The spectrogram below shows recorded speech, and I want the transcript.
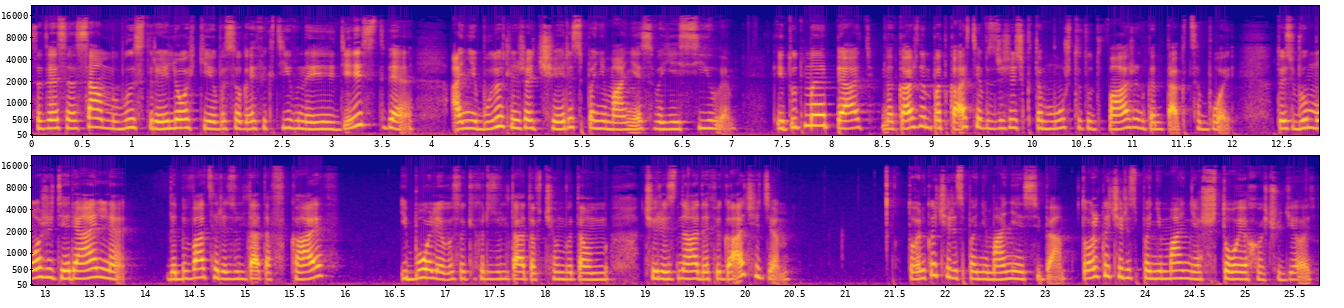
соответственно, самые быстрые, легкие, высокоэффективные действия, они будут лежать через понимание своей силы. И тут мы опять на каждом подкасте возвращаюсь к тому, что тут важен контакт с собой. То есть вы можете реально добиваться результатов в кайф и более высоких результатов, чем вы там через надо фигачите, только через понимание себя, только через понимание, что я хочу делать,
